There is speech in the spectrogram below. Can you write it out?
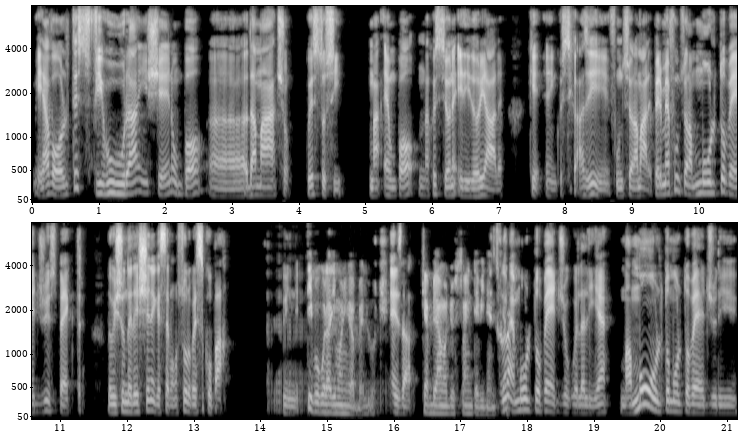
e a volte sfigura in scena un po' uh, da macio, questo sì, ma è un po' una questione editoriale che in questi casi funziona male. Per me funziona molto peggio in Spectre, dove ci sono delle scene che servono solo per scopare. Quindi... Tipo quella di Monica Bellucci. Esatto. Che abbiamo giustamente evidenziato. Secondo me è molto peggio quella lì, eh? ma molto molto peggio di,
